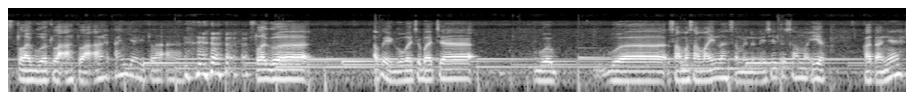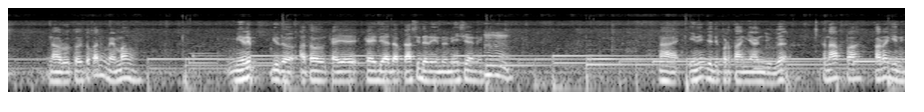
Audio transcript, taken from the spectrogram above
setelah gue telaah telaah anjay telaah setelah gue apa ya gue baca baca gue gue sama samain lah sama Indonesia itu sama iya katanya Naruto itu kan memang mirip gitu atau kayak kayak diadaptasi dari Indonesia nih Mm-mm. Nah ini jadi pertanyaan juga Kenapa? Karena gini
